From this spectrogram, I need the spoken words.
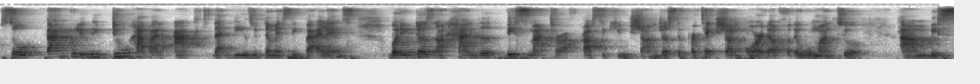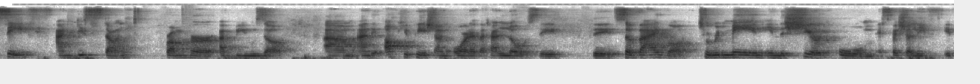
So thankfully, we do have an act that deals with domestic violence, but it does not handle this matter of prosecution, just the protection order for the woman to um, be safe and distant from her abuser, um, and the occupation order that allows the the survivor to remain in the shared home, especially if, if,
